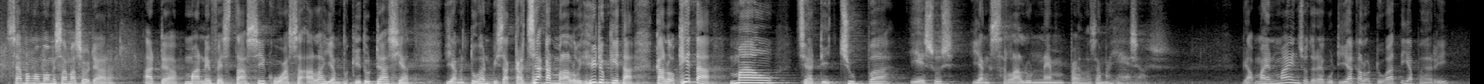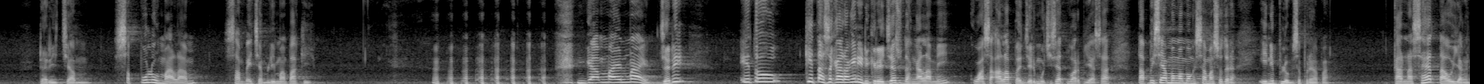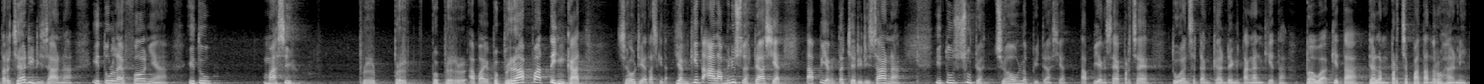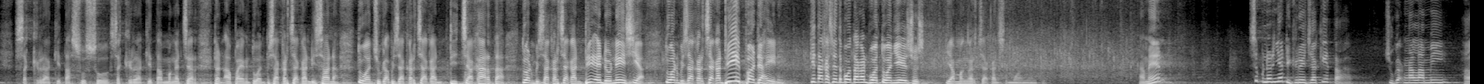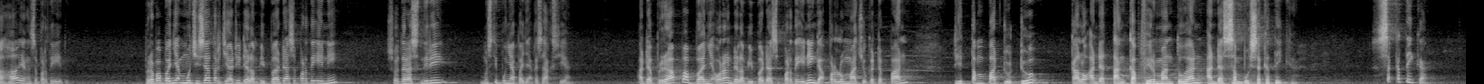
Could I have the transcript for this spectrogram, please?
Saya mau ngomong sama saudara, ada manifestasi kuasa Allah yang begitu dahsyat yang Tuhan bisa kerjakan melalui hidup kita kalau kita mau jadi jubah Yesus yang selalu nempel sama Yesus. Gak main-main saudaraku, dia kalau doa tiap hari dari jam 10 malam sampai jam 5 pagi. Enggak main-main. Jadi itu kita sekarang ini di gereja sudah ngalami kuasa Allah banjir mujizat luar biasa. Tapi saya mau ngomong sama saudara, ini belum seberapa. Karena saya tahu yang terjadi di sana itu levelnya itu masih ber, ber, ber, apa ya, beberapa tingkat jauh di atas kita. Yang kita alami ini sudah dahsyat, tapi yang terjadi di sana itu sudah jauh lebih dahsyat. Tapi yang saya percaya Tuhan sedang gandeng tangan kita, bawa kita dalam percepatan rohani. Segera kita susul, segera kita mengejar dan apa yang Tuhan bisa kerjakan di sana, Tuhan juga bisa kerjakan di Jakarta, Tuhan bisa kerjakan di Indonesia, Tuhan bisa kerjakan di ibadah ini. Kita kasih tepuk tangan buat Tuhan Yesus yang mengerjakan semuanya itu. Amin. Sebenarnya di gereja kita juga mengalami hal-hal yang seperti itu. Berapa banyak mujizat terjadi dalam ibadah seperti ini, saudara sendiri mesti punya banyak kesaksian. Ada berapa banyak orang dalam ibadah seperti ini nggak perlu maju ke depan, di tempat duduk, kalau Anda tangkap firman Tuhan, Anda sembuh seketika. Seketika.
